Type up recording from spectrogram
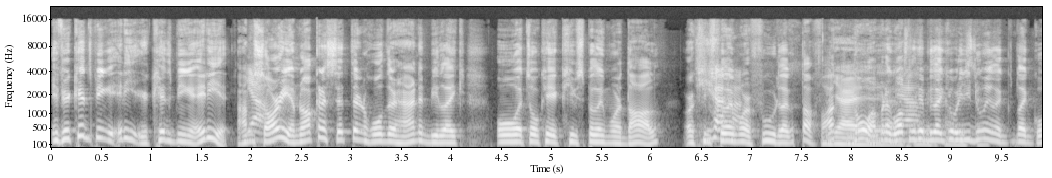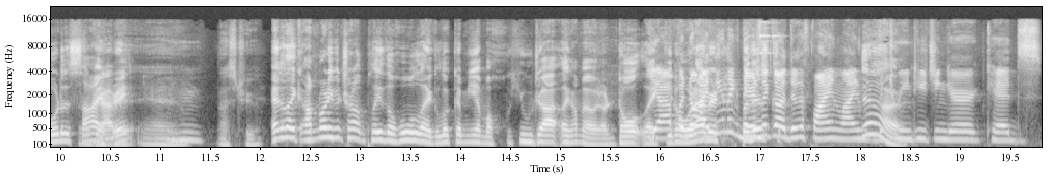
if your kid's being an idiot, your kid's being an idiot. I'm Yeah. sorry, I'm not gonna sit there and hold their hand and be like, "Oh, it's okay, keep spilling more dal or keep Yeah. spilling more food." Like, what the fuck? Yeah, no, yeah, I'm gonna go yeah. up to the kid and be like, Yeah. "Yo, what are you doing? Like, like go to the side, right?" it. Yeah, Mhm. that's true. And like, I'm not even trying to play the whole like, "Look at me, I'm a huge a- like I'm an adult." Like, yeah, you know, but no, whatever. I think like But there's like a there's a fine line Yeah. between teaching your kids.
